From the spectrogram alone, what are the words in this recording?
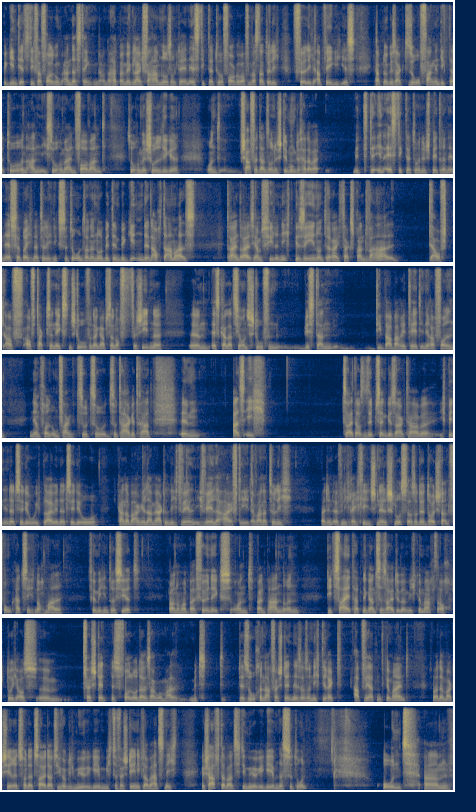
beginnt jetzt die Verfolgung Andersdenkender. Und da hat man mir gleich Verharmlosung der NS-Diktatur vorgeworfen, was natürlich völlig abwegig ist. Ich habe nur gesagt, so fangen Diktaturen an. Ich suche mir einen Vorwand, suche mir Schuldige und schaffe dann so eine Stimmung. Das hat aber mit der NS-Diktatur und den späteren NS-Verbrechen natürlich nichts zu tun, sondern nur mit dem Beginn. Denn auch damals, 1933, haben es viele nicht gesehen und der Reichstagsbrand war der Auf, Auf, Auftakt zur nächsten Stufe. Und dann gab es ja noch verschiedene ähm, Eskalationsstufen, bis dann die Barbarität in, ihrer vollen, in ihrem vollen Umfang zu, zu, zutage trat. Ähm, als ich 2017 gesagt habe, ich bin in der CDU, ich bleibe in der CDU, ich kann aber Angela Merkel nicht wählen, ich wähle AfD. Da war natürlich bei den öffentlich-rechtlichen schnell Schluss. Also der Deutschlandfunk hat sich noch mal für mich interessiert. Ich war noch mal bei Phoenix und bei ein paar anderen. Die Zeit hat eine ganze Seite über mich gemacht, auch durchaus ähm, verständnisvoll oder sagen wir mal mit der Suche nach Verständnis, also nicht direkt abwertend gemeint war der Marc Scheritz von der Zeit, der hat sich wirklich Mühe gegeben, mich zu verstehen. Ich glaube, er hat es nicht geschafft, aber hat sich die Mühe gegeben, das zu tun. Und ähm,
